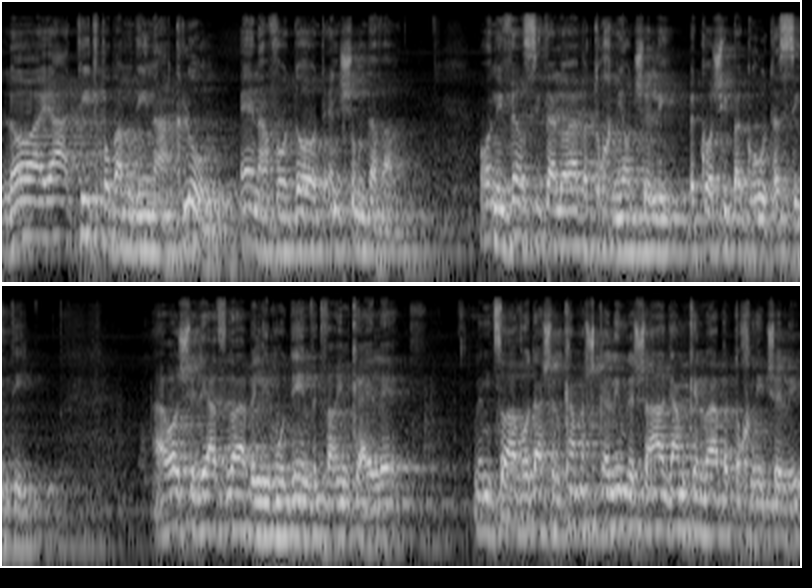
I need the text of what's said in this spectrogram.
לא היה עתיד פה במדינה, כלום, אין עבודות, אין שום דבר. אוניברסיטה לא היה בתוכניות שלי, בקושי בגרות עשיתי. הראש שלי אז לא היה בלימודים ודברים כאלה. למצוא עבודה של כמה שקלים לשעה גם כן לא היה בתוכנית שלי.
